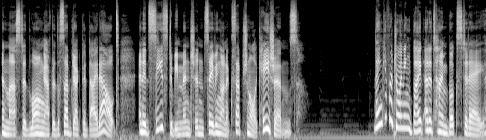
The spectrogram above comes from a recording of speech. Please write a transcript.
and lasted long after the subject had died out, and had ceased to be mentioned saving on exceptional occasions. Thank you for joining Bite at a Time Books today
